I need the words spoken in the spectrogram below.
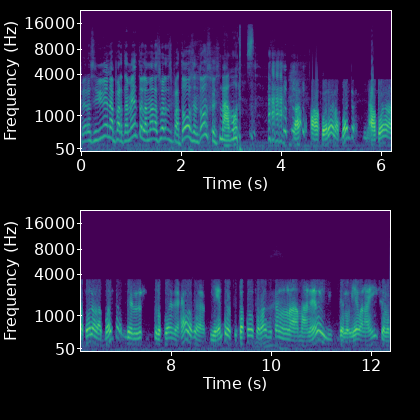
Pero si vive en apartamento, la mala suerte es para todos, entonces. Babotas. A- afuera de la puerta, afuera, afuera de la puerta, del- lo pueden dejar, o sea, y entra, si está todo cerrado, buscan la manera y se lo llevan ahí, se lo,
